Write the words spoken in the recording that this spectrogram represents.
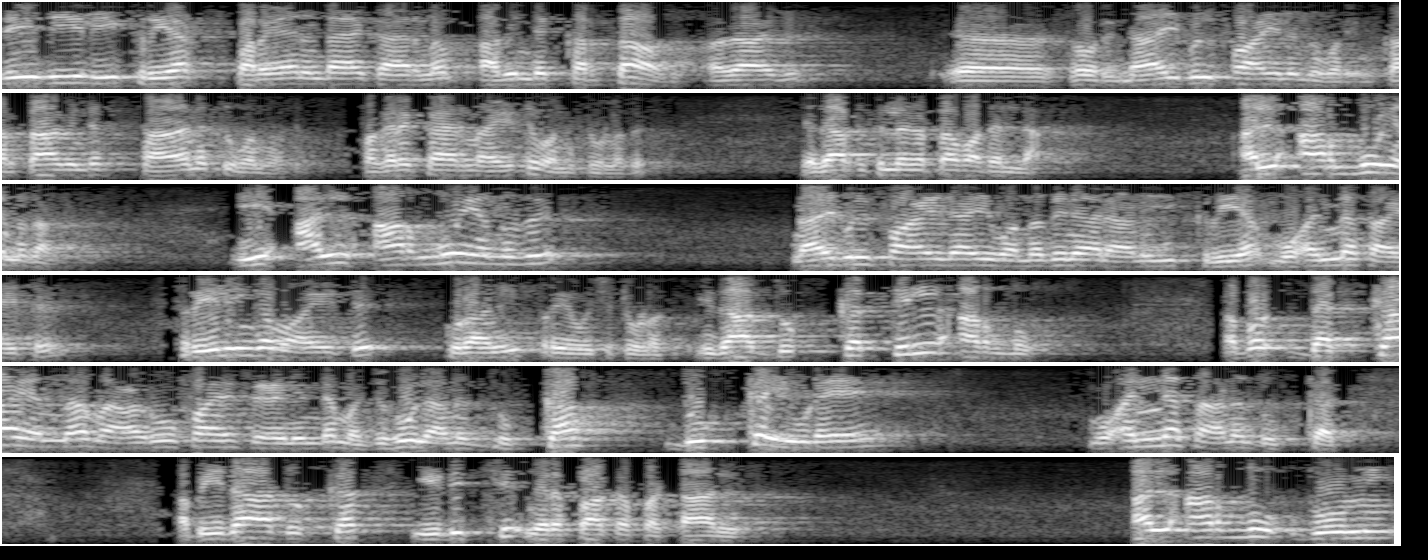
രീതിയിൽ ഈ ക്രിയ പറയാനുണ്ടായ കാരണം അതിന്റെ കർത്താവ് അതായത് സോറി നായിബുൽ ഫായിൽ എന്ന് പറയും. കർത്താവിന്റെ സ്ഥാനത്ത് വന്നത് പകരക്കാരനായിട്ട് വന്നിട്ടുള്ളത്. യഥാർത്ഥത്തിലുള്ള കർത്താവ് അതല്ല. അൽ അർബു എന്നതാണ്. ഈ അൽ അർബു എന്നത് നായിബുൽ ഫായിലായി വന്നതിനാലാണ് ഈ ക്രിയ മുഅന്നസായിട്ട് സ്ത്രീലിംഗമായിട്ട് ഖുറാനിൽ പ്രയോഗിച്ചിട്ടുള്ളത്. ഇതാ ദുഃഖത്തിൽ അർന്നു. അപ്പോൾ ദക്ക എന്ന മാറൂഫായ ഫേലിന്റെ മജുഹൂലാണ് ദുഃഖ. ദുഃഖയുടെ മുഅന്നസാണ് ദുഃഖത്ത് അപ്പൊ ഇതാ ദുഃഖത്ത് ഇടിച്ച് നിരപ്പാക്കപ്പെട്ടാൽ അൽ അർബു ഭൂമി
